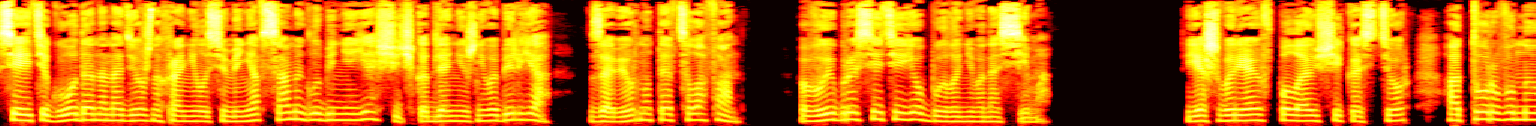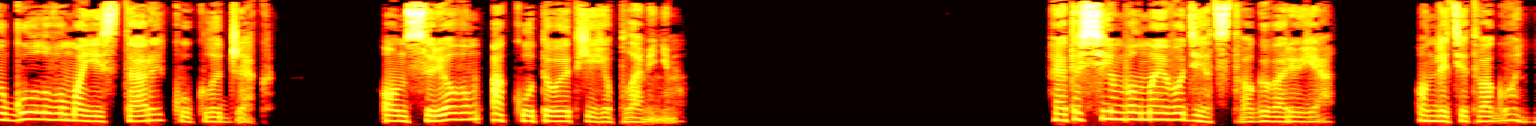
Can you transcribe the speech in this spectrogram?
Все эти годы она надежно хранилась у меня в самой глубине ящичка для нижнего белья, завернутая в целлофан. Выбросить ее было невыносимо. Я швыряю в пылающий костер оторванную голову моей старой куклы Джек. Он с ревом окутывает ее пламенем. «Это символ моего детства», — говорю я. Он летит в огонь,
